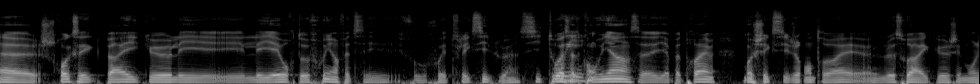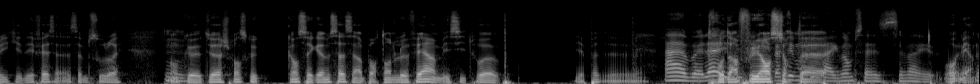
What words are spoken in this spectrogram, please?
euh, je crois que c'est pareil que les, les yaourts aux fruits. En fait, il faut, faut être flexible. quoi. Si toi ça te convient, il n'y a pas de problème. Moi, je sais que si je rentrerais euh, le soir et que j'ai mon lit qui est défait, ça, ça me saoulerait. Donc, Mm. euh, tu vois, je pense que quand c'est comme ça, c'est important de le faire, mais si toi, il n'y a pas de. Ah, bah là, Trop d'influence sur mon ta- lit, Par exemple, ça, ça va. euh, Oh merde.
